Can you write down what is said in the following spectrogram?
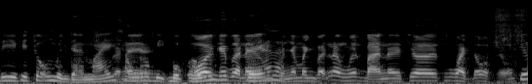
đi cái chỗ mình để máy Vườn xong này- nó bị bục ống cái vườn này của nhà mình vẫn là nguyên bản là chưa thu hoạch đâu phải không? chưa.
